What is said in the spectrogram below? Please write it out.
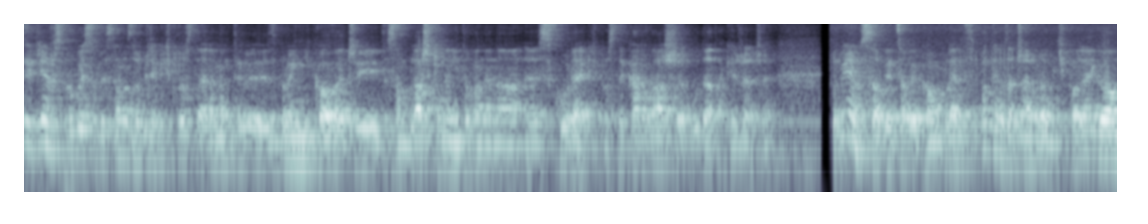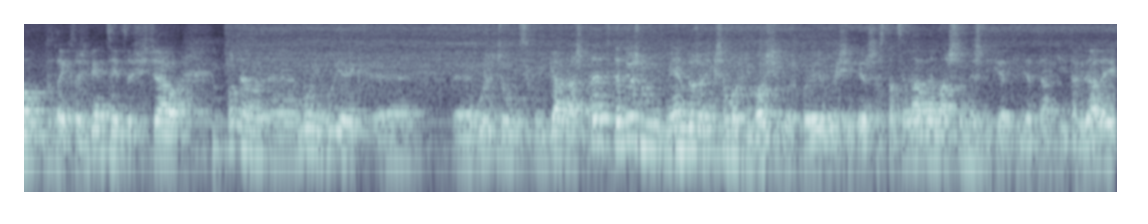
Stwierdziłem, że spróbuję sobie sam zrobić jakieś proste elementy zbrojnikowe, czyli to są blaszki nanitowane na e, skórę, jakieś proste karwasze, uda, takie rzeczy. Robiłem sobie cały komplet, potem zacząłem robić kolegom, tutaj ktoś więcej coś chciał. Potem e, mój wujek e, użyczył mi swój garaż. Wtedy, już miałem dużo większe możliwości, bo już pojawiły się pierwsze stacjonarne maszyny, szlifierki, wiertarki i tak dalej.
